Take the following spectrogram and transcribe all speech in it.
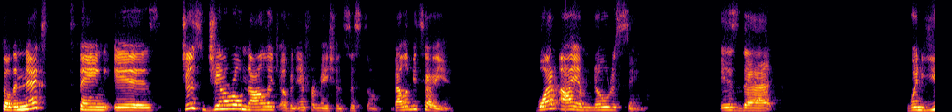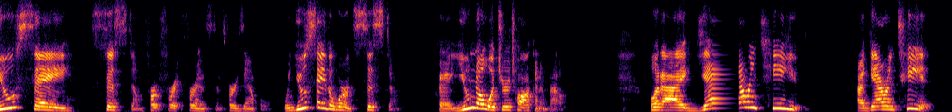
So the next thing is just general knowledge of an information system. Now, let me tell you, what I am noticing is that when you say system, for, for, for instance, for example, when you say the word system, okay, you know what you're talking about. But I guarantee you, I guarantee it,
